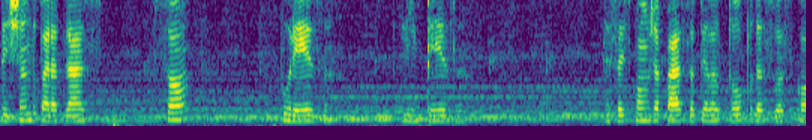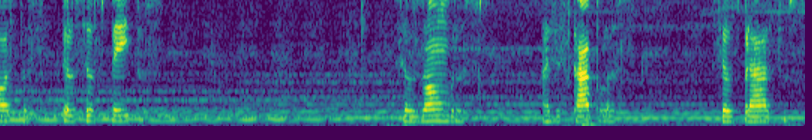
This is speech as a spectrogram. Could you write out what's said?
deixando para trás só pureza, limpeza. Essa esponja passa pelo topo das suas costas, pelos seus peitos, seus ombros, as escápulas, seus braços.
